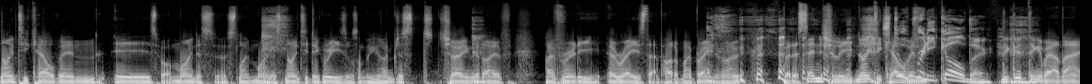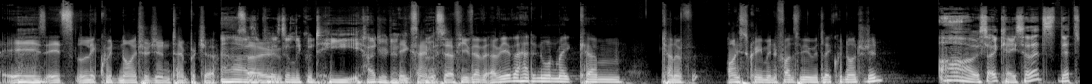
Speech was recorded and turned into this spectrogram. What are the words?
90 Kelvin is what minus it's like minus 90 degrees or something. I'm just showing that I've I've really erased that part of my brain at the moment. But essentially, 90 Still Kelvin. pretty cold though, The good thing about that is it's liquid nitrogen temperature. uh, as so opposed to liquid he- hydrogen. exactly. So if you've ever have you ever had anyone make um, kind of ice cream in front of you with liquid nitrogen? Oh, so, okay. So that's that's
